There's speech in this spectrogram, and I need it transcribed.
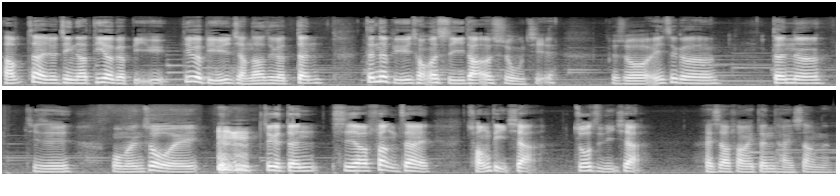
好，再来就进到第二个比喻，第二个比喻讲到这个灯。灯的比喻从二十一到二十五节，就说：诶，这个灯呢，其实我们作为 这个灯是要放在床底下、桌子底下，还是要放在灯台上呢？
